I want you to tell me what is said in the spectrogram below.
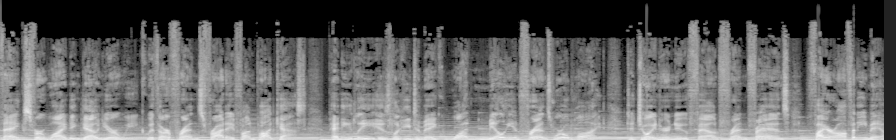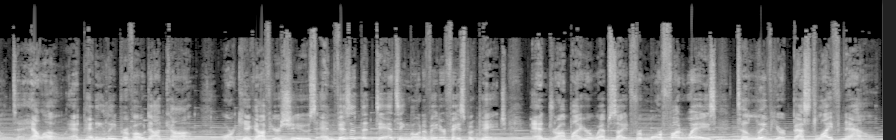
Thanks for winding down your week with our Friends Friday Fun podcast. Penny Lee is looking to make 1 million friends worldwide. To join her newfound friend fans, fire off an email to hello at pennyleeprevost.com or kick off your shoes and visit the Dancing Motivator Facebook page and drop by her website for more fun ways to live your best life now.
